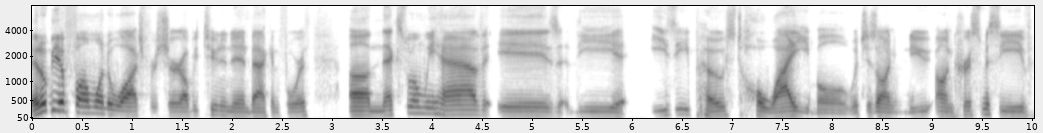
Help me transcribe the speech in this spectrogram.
It'll be a fun one to watch for sure. I'll be tuning in back and forth. Um, next one we have is the EasyPost Hawaii Bowl, which is on new on Christmas Eve,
